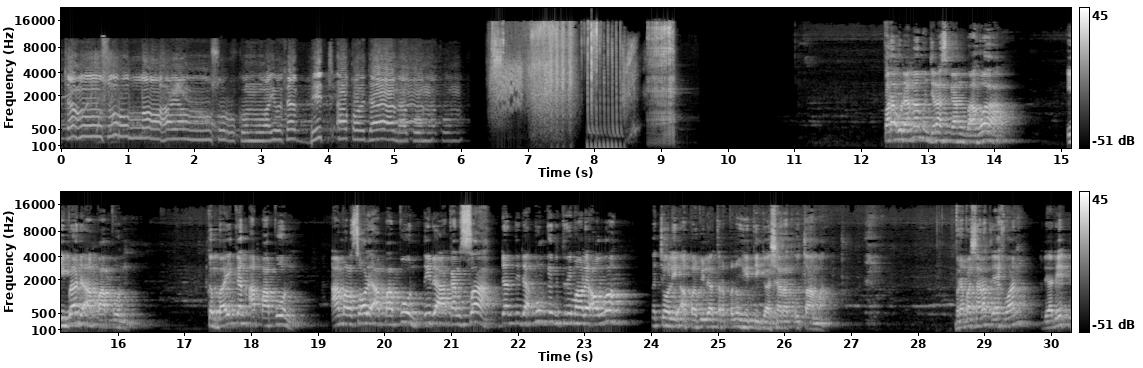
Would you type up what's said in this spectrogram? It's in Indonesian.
تنصروا الله ينصركم ويثبت أقدامكم Para ulama menjelaskan bahwa ibadah apapun, kebaikan apapun, amal soleh apapun tidak akan sah dan tidak mungkin diterima oleh Allah kecuali apabila terpenuhi tiga syarat utama. Berapa syarat ya ikhwan? Adik-adik?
